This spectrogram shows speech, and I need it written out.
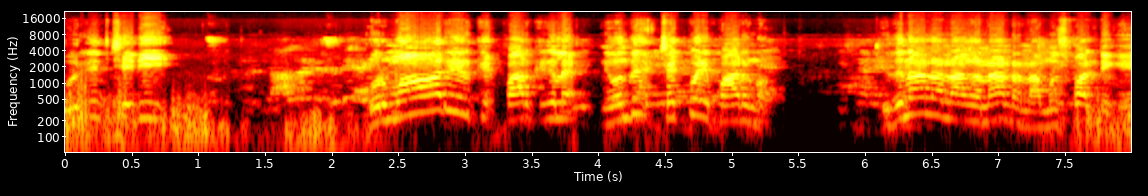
ஒரு செடி ஒரு மாதிரி இருக்கு பார்க்குங்கள நீ வந்து செக் பண்ணி பாருங்க இதனால நாங்கள் என்னன்றா முனிசிபாலிட்டிக்கு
